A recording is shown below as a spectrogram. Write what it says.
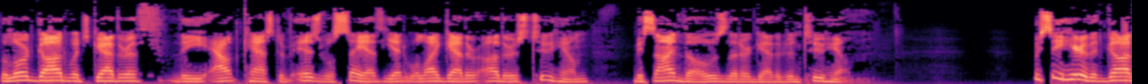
The Lord God which gathereth the outcast of Israel saith, Yet will I gather others to him beside those that are gathered unto him. We see here that God,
